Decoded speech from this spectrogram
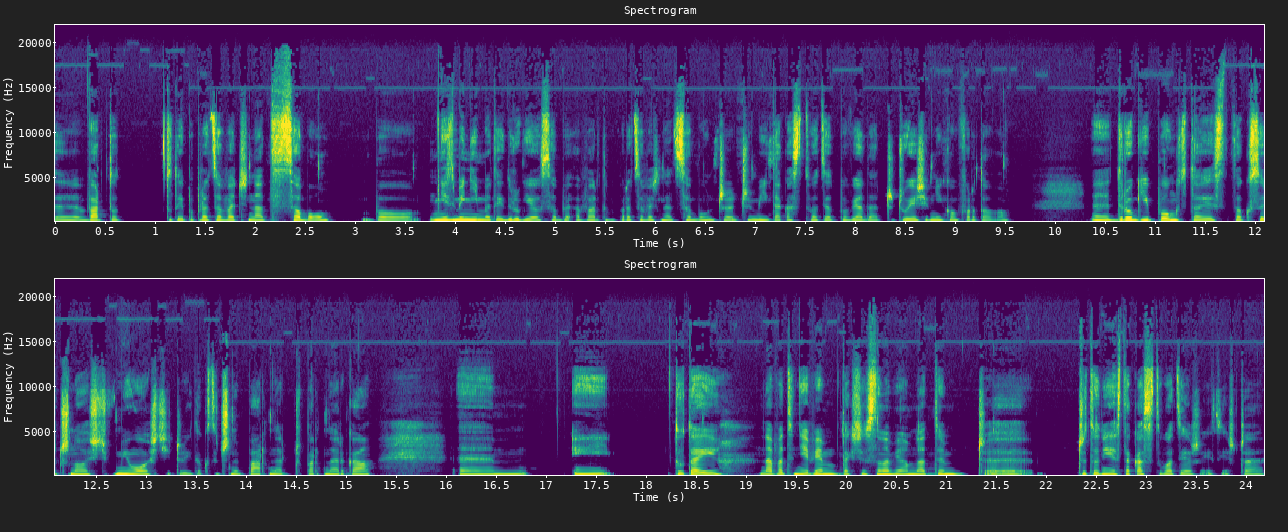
e, warto tutaj popracować nad sobą, bo nie zmienimy tej drugiej osoby, a warto popracować nad sobą, czy, czy mi taka sytuacja odpowiada, czy czuję się w niej komfortowo. E, drugi punkt to jest toksyczność w miłości, czyli toksyczny partner czy partnerka. I tutaj nawet nie wiem, tak się zastanawiałam nad tym, czy, czy to nie jest taka sytuacja, że jest jeszcze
